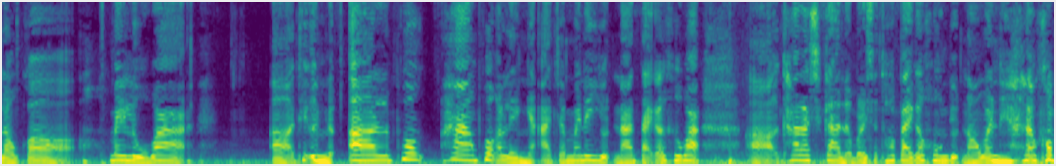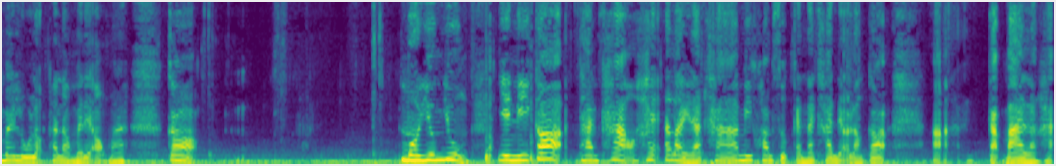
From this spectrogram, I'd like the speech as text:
เราก็ไม่รู้ว่าเอ่อที่อื่นอ่าพวกห้างพวกอะไรเงี้ยอาจจะไม่ได้หยุดนะ แต่ก็คือว่าอ่าข้าราชการหรือบริษัททั่วไปก็คงหยุดเนาะวันนี้เราก็ไม่รู้หรอกถ้าเราไม่ได้ออกมา ก็โมยุ่งยุ่งเย็นนี้ก็ทานข้าวให้อร่อยนะคะ มีความสุขกันนะคะ เดี๋ยวเราก็กลับบ้านแล้วค่ะ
